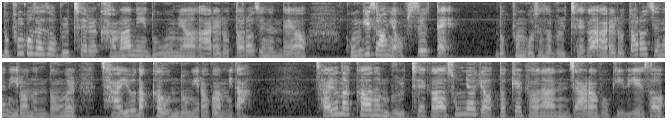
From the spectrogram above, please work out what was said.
높은 곳에서 물체를 가만히 놓으면 아래로 떨어지는데요. 공기저항이 없을 때 높은 곳에서 물체가 아래로 떨어지는 이런 운동을 자유낙하 운동이라고 합니다. 자유낙하하는 물체가 속력이 어떻게 변화하는지 알아보기 위해서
